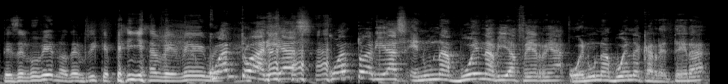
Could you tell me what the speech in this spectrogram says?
desde el gobierno de Enrique Peña, bebé, güey. ¿Cuánto harías, ¿Cuánto harías en una buena vía férrea o en una buena carretera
